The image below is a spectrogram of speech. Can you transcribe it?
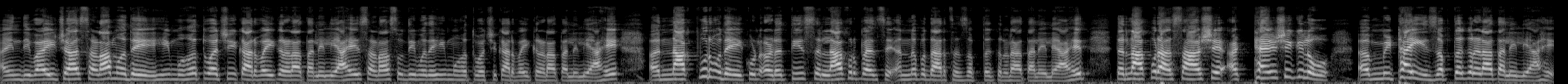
ऐन दिवाळीच्या सणामध्ये ही महत्वाची कारवाई करण्यात आलेली आहे. सणासुदीमध्ये ही महत्वाची कारवाई करण्यात आलेली आहे. नागपूरमध्ये एकूण अडतीस लाख रुपयांचे अन्नपदार्थ जप्त करण्यात आलेले आहेत. तर नागपुरात सहाशे अठ्ठ्याऐंशी किलो मिठाई जप्त करण्यात आलेली आहे.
